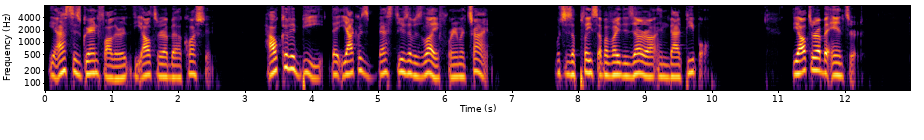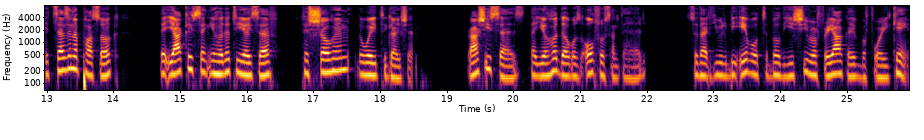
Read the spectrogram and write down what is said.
he asked his grandfather, the Alter Rebbe, a question. How could it be that Yaakov's best years of his life were in Mitzrayim, which is a place of Avodah and bad people? The Alter Rebbe answered, It says in a pasuk that Yaakov sent Yehuda to Yosef to show him the way to Goshen. Rashi says that Yehuda was also sent ahead so that he would be able to build yeshiva for Yaakov before he came.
